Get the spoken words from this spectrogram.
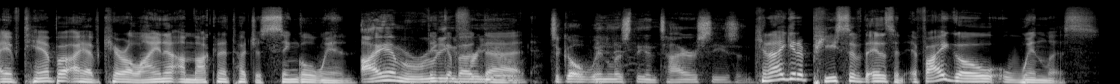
I have Tampa. I have Carolina. I'm not going to touch a single win. I am rooting for you that. to go winless the entire season. Can I get a piece of the? hey, Listen, if I go winless,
